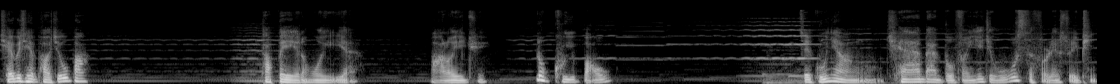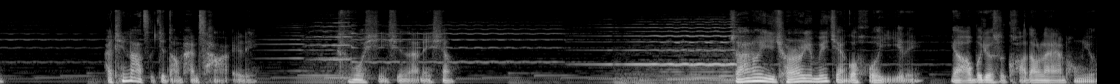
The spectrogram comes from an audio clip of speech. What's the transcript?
去不去泡酒吧？”他白了我一眼，骂了一句：“那可以包。”这姑娘前半部分也就五十分的水平，还挺拿自己当盘菜的。我悻悻然的想，转了一圈也没见过合意的，要不就是跨到男朋友。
